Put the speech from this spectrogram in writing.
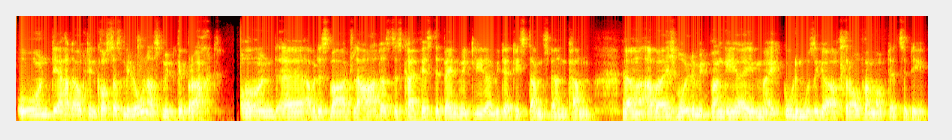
und der hat auch den Costas Milonas mitgebracht. Und, äh, aber das war klar, dass das keine feste Bandmitglieder mit der Distanz werden kann. Ja, aber ich wollte mit Pangea eben echt gute Musiker auch drauf haben auf der CD.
